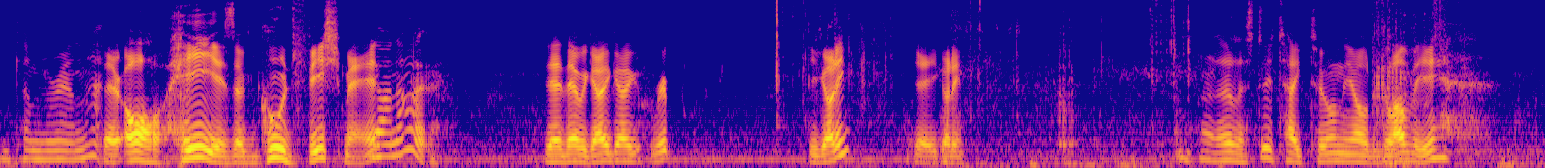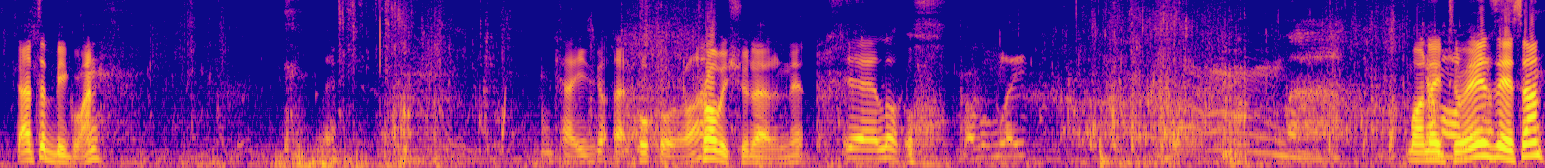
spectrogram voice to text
He comes around that. There. Oh, he is a good fish, man. Yeah, I know. Yeah, there we go. Go, rip. You got him? Yeah, you got him. All right, let's do take two on the old glove here. That's a big one. Okay, he's got that hook all right. Probably should have had a net. yeah, look, probably. Might need on two hands there, son.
